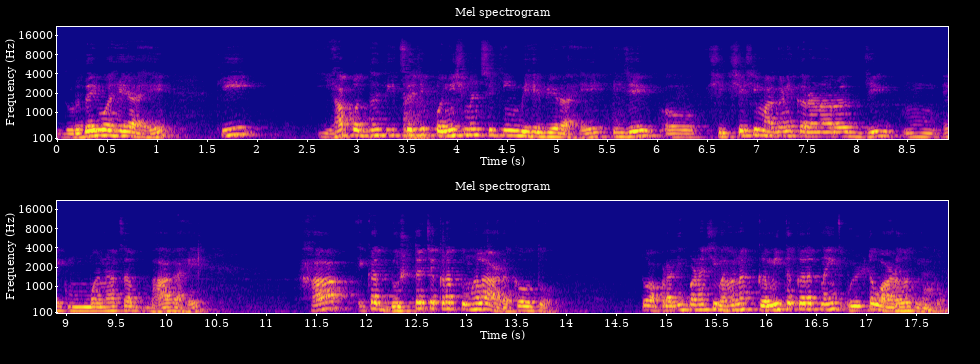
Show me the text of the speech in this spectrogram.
दुर्दैव हे आहे की ह्या पद्धतीचं जे पनिशमेंट सिकिंग बिहेवियर आहे हे जे शिक्षेची मागणी करणारं जी एक मनाचा भाग आहे हा एका दुष्टचक्रात तुम्हाला अडकवतो. तो अपराधीपणाची भावना कमी तर करत नाहीच उलट वाढवत नेतो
